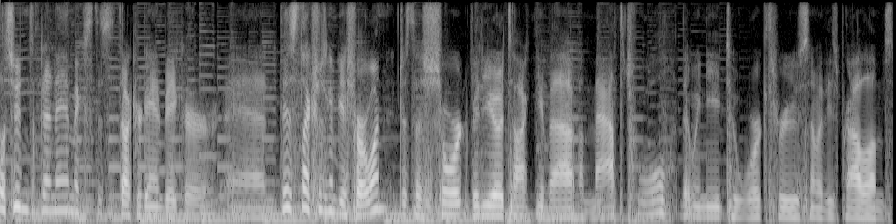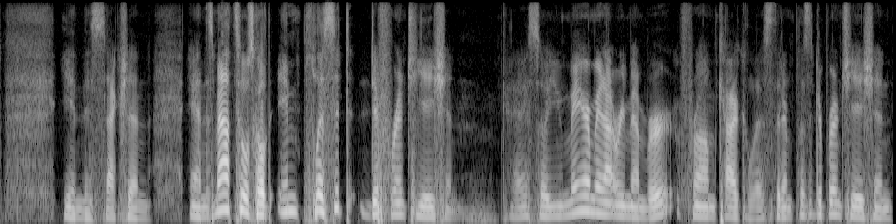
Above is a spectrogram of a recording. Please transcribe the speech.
Hello students of dynamics, this is Dr. Dan Baker, and this lecture is going to be a short one, just a short video talking about a math tool that we need to work through some of these problems in this section. And this math tool is called implicit differentiation. Okay, so you may or may not remember from calculus that implicit differentiation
